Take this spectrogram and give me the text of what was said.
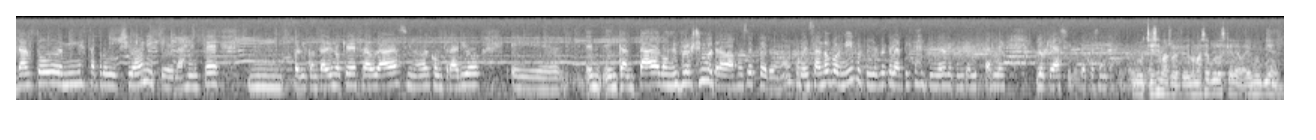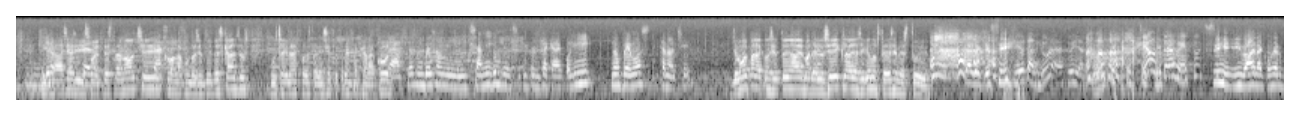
dar todo de mí en esta producción y que la gente, mm, por el contrario, no quede defraudada, sino al contrario, eh, encantada con mi próximo trabajo, eso espero, ¿no? Comenzando por mí, porque yo creo que el artista es el primero que tiene que gustarle lo que hace y lo que presenta. Muchísima suerte, lo más seguro es que le vaya muy bien. Y gracias y suerte esta noche con la Fundación Pies Descalzos. Muchas gracias por estar en 730 Caracol. Gracias, un beso a mis amigos de 730 Caracol y nos vemos esta noche. Yo voy para el concierto de una de María Lucía y Claudia, siguen ustedes en estudio. claro que sí. Ha tan dura la suya, ¿no? ¿Sí, ustedes en estudio? Sí, y van a coger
